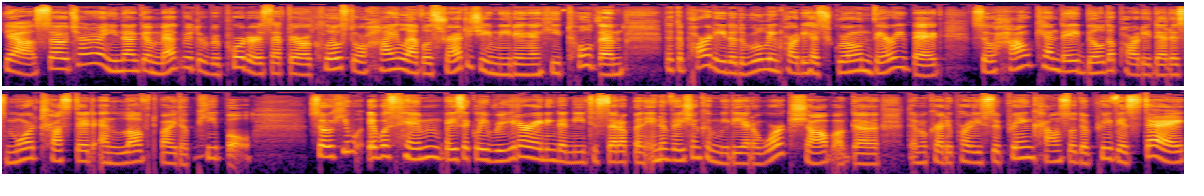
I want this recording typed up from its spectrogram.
Yeah, so Chairman Nak-yeon met with the reporters after a closed-door high-level strategy meeting, and he told them that the party, that the ruling party, has grown very big. So how can they build a party that is more trusted and loved by the people? So he it was him basically reiterating the need to set up an innovation committee at a workshop of the Democratic Party's Supreme Council the previous day,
